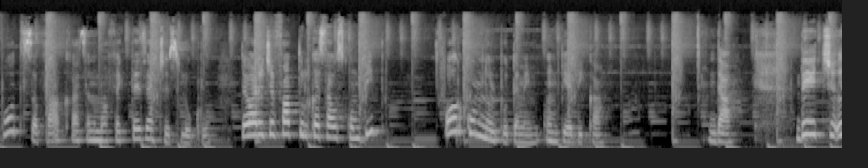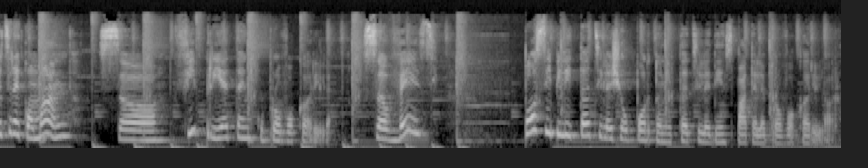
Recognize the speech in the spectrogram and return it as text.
pot să fac ca să nu mă afecteze acest lucru? Deoarece faptul că s-au scumpit, oricum nu-l putem împiedica. Da. Deci îți recomand să fii prieten cu provocările, să vezi posibilitățile și oportunitățile din spatele provocărilor.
